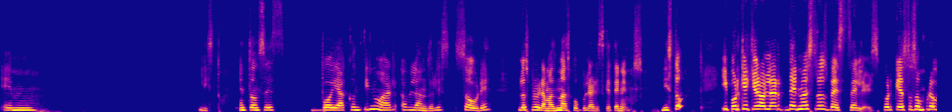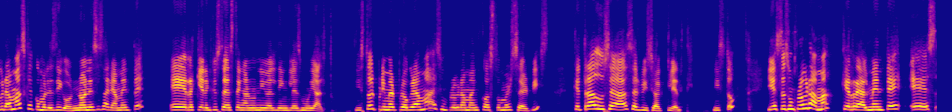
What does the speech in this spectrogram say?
Em, listo. Entonces voy a continuar hablándoles sobre los programas más populares que tenemos. ¿Listo? ¿Y por qué quiero hablar de nuestros bestsellers? Porque estos son programas que, como les digo, no necesariamente eh, requieren que ustedes tengan un nivel de inglés muy alto. ¿Listo? El primer programa es un programa en Customer Service que traduce a servicio al cliente. ¿Listo? Y este es un programa que realmente es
